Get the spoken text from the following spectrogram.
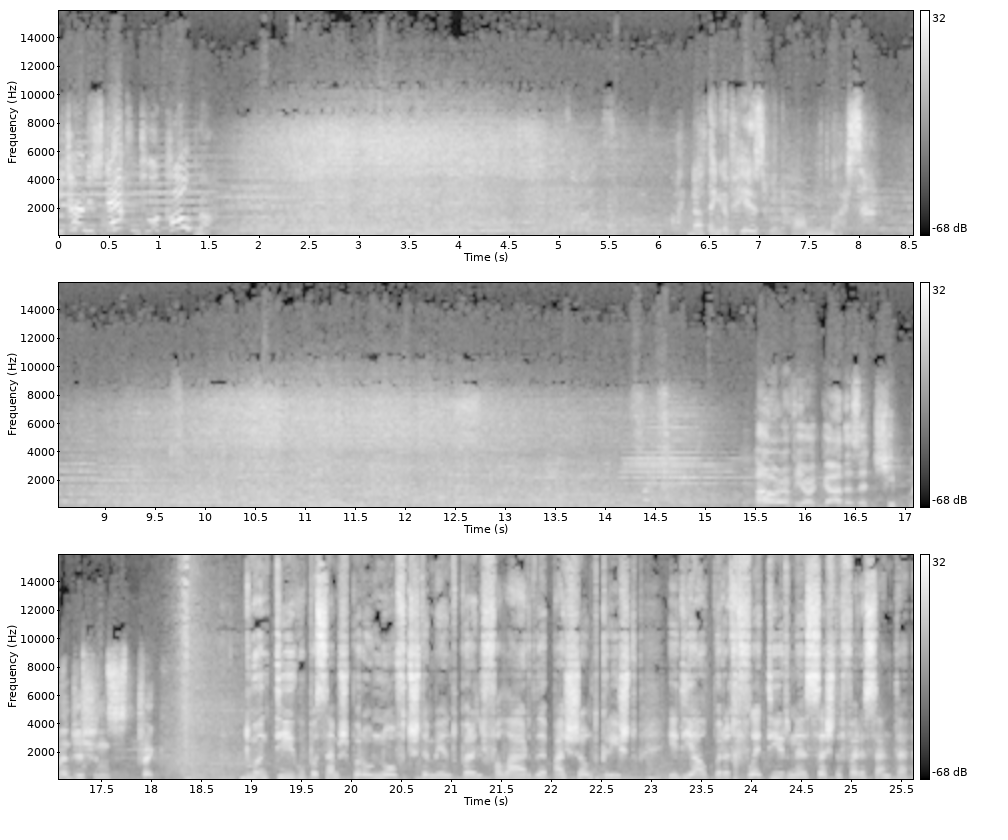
He turned his staff into a cobra! Nothing of his will harm you, my son. Power of your God is a cheap magician's trick. Do Antigo passamos para o Novo Testamento para lhe falar da Paixão de Cristo, ideal para refletir na Sexta-feira Santa.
